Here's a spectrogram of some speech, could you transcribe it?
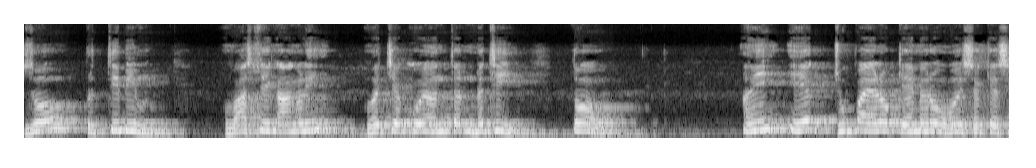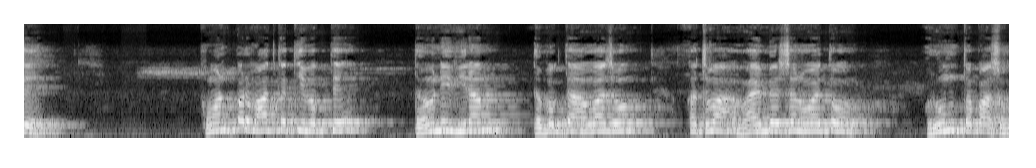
જો પ્રતિબિંબ વાસ્તવિક આંગળી વચ્ચે કોઈ અંતર નથી, તો અહીં એક છુપાયેલો કેમેરો હોઈ શકે છે. ફોન પર વાત કરતી વખતે ધ્વનિ વિરામ ધબકતા અવાજો અથવા વાઇબ્રેશન હોય તો રૂમ તપાસો.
